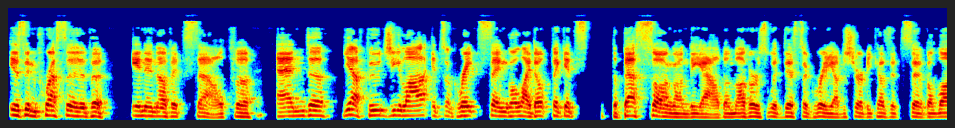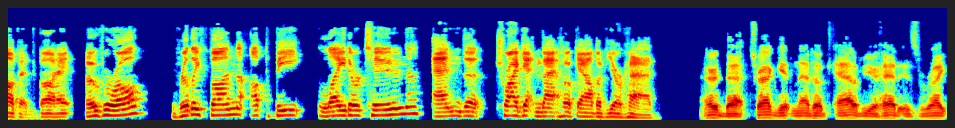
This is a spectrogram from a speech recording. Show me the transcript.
is impressive in and of itself. And uh, yeah, Fu-Gee-La, it's a great single. I don't think it's the best song on the album. Others would disagree, I'm sure, because it's so beloved. But overall, really fun, upbeat, lighter tune. And uh, try getting that hook out of your head. Heard that. Try getting that hook out of your head is right.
